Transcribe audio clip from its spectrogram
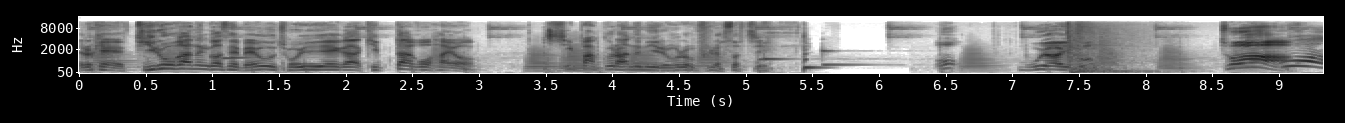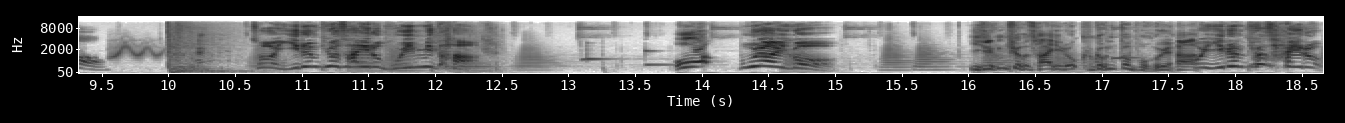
이렇게 뒤로 가는 것에 매우 조이해가 깊다고 하여 씨바꾸라는 이름으로 불렸었지. 어? 뭐야 이거? 좋아. 우와 저 이름표 사이로 보입니다. 어? 뭐야 이거? 이름표 사이로 그건 또 뭐야? 어 이름표 사이로.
